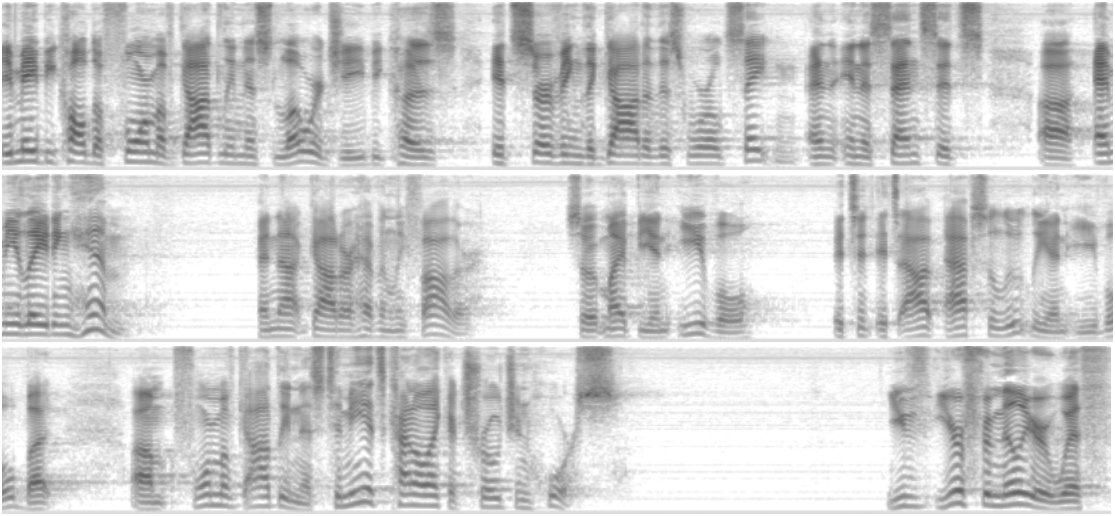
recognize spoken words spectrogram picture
It may be called a form of godliness, lower G, because it's serving the God of this world, Satan. And in a sense, it's uh, emulating him and not God our Heavenly Father. So it might be an evil. It's, it's absolutely an evil, but um, form of godliness. To me, it's kind of like a Trojan horse. you are familiar with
